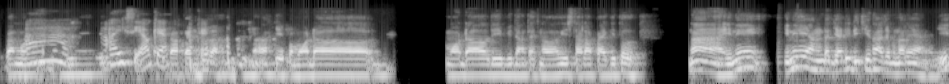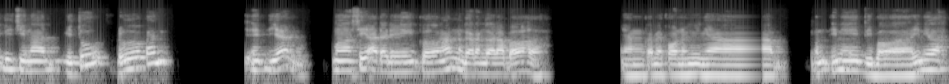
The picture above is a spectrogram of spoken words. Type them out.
bangun ah, di, I see. Oke. Okay. Okay. Lah, di pemodal modal di bidang teknologi startup kayak gitu. Nah ini ini yang terjadi di Cina sebenarnya. Jadi di Cina itu dulu kan dia masih ada di golongan negara-negara bawah lah, yang ekonominya ini di bawah inilah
